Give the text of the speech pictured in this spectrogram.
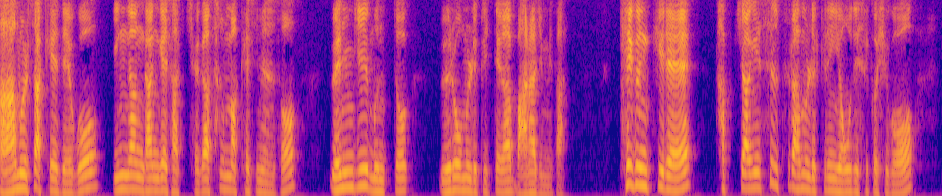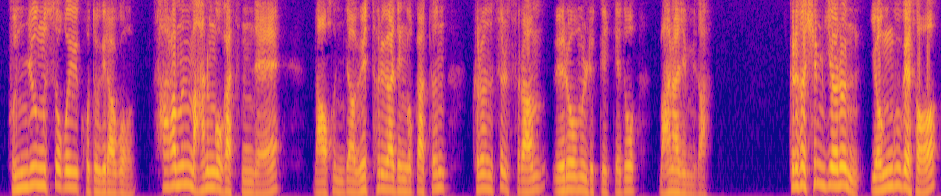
에, 담을 쌓게 되고 인간관계 자체가 삭막해지면서 왠지 문득 외로움을 느낄 때가 많아집니다. 퇴근길에 갑자기 쓸쓸함을 느끼는 경우도 있을 것이고 군중 속의 고독이라고 사람은 많은 것 같은데 나 혼자 외톨이가 된 것 같은 그런 쓸쓸함, 외로움을 느낄 때도 많아집니다. 그래서 심지어는 영국에서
